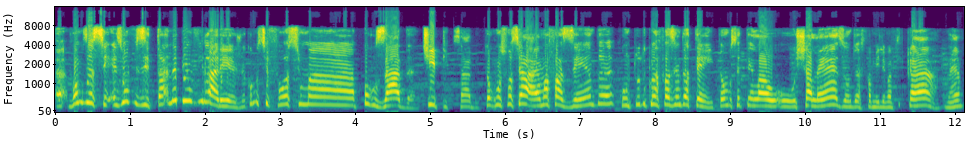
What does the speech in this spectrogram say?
é, vamos dizer assim, eles vão visitar, não é bem um vilarejo, é como se fosse uma pousada típica, sabe? Então, como se fosse, ah, é uma fazenda com tudo que uma fazenda tem. Então, você tem lá o, o chalés onde a família vai ficar, né?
